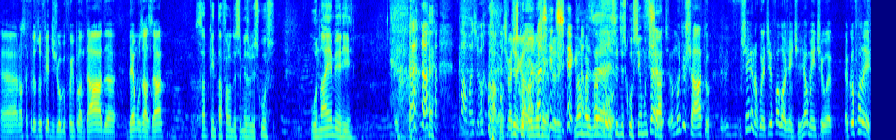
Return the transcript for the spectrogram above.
eh, nossa filosofia de jogo foi implantada, demos azar. Sabe quem tá falando desse mesmo discurso? O Naemery. Calma, João. Calma, a gente vai Desculpa, chegar lá. a gente vai chegar. Não, mas é, esse discursinho é muito sério, chato. É muito chato. Chega na coletiva e fala, ó, gente, realmente, é, é o que eu falei.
